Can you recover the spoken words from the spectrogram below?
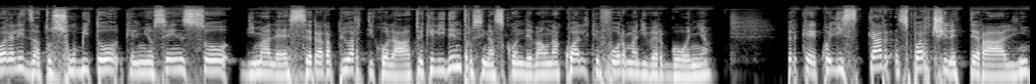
ho realizzato subito che il mio senso di malessere era più articolato e che lì dentro si nascondeva una qualche forma di vergogna, perché quegli scar- squarci letterali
